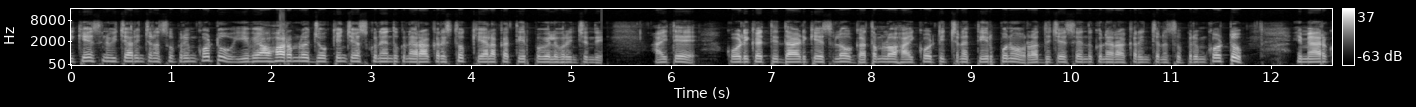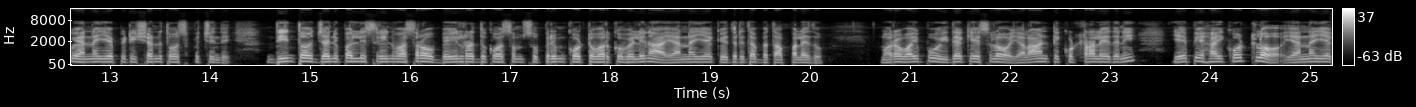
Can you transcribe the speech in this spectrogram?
ఈ కేసును విచారించిన సుప్రీంకోర్టు ఈ వ్యవహారంలో జోక్యం చేసుకునేందుకు నిరాకరిస్తూ కీలక తీర్పు వెలువరించింది. అయితే కోడికత్తి దాడి కేసులో గతంలో హైకోర్టు ఇచ్చిన తీర్పును రద్దు చేసేందుకు నిరాకరించిన సుప్రీంకోర్టు ఈ మేరకు ఎన్ఐఏ పిటిషన్ను తోసిపుచ్చింది. దీంతో జనిపల్లి శ్రీనివాసరావు బెయిల్ రద్దు కోసం సుప్రీంకోర్టు వరకు వెళ్ళిన ఎన్ఐఏకు ఎదురుదెబ్బ తప్పలేదు. మరోవైపు ఇదే కేసులో ఎలాంటి కుట్ర లేదని ఏపీ హైకోర్టులో ఎన్ఐఏ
